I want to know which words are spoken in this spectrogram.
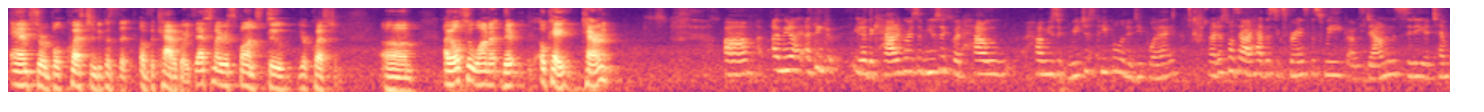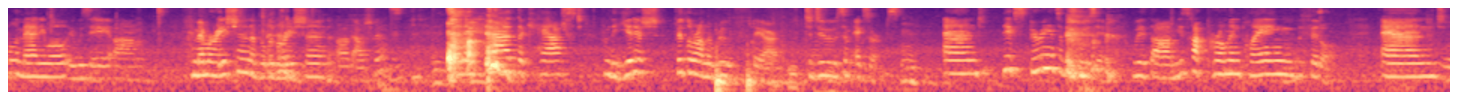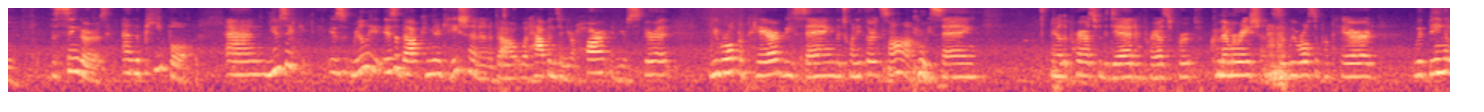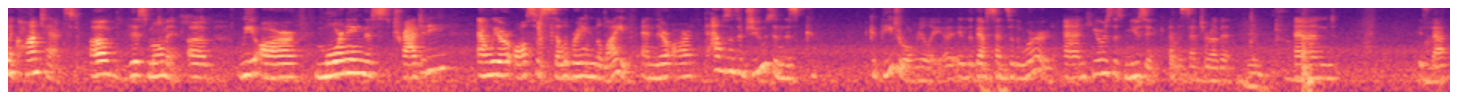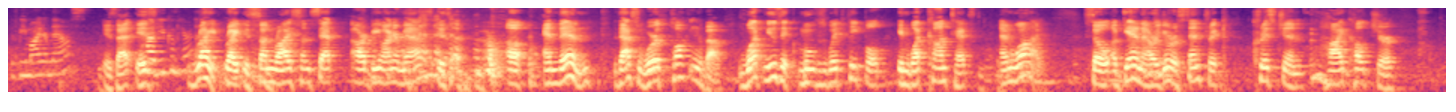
answerable question because of the, of the categories. That's my response to your question. Um, I also want to, okay, Karen? Um, I mean, I, I think, you know, the categories of music, but how, how music reaches people in a deep way. And I just want to say, I had this experience this week. I was down in the city at Temple Emanu-El. It was a um, commemoration of the liberation of Auschwitz. And they had the cast from the Yiddish Fiddler on the Roof there to do some excerpts. And the experience of this music with um, Itzhak Perlman playing the fiddle and the singers and the people. And music is really is about communication and about what happens in your heart and your spirit. We were all prepared. We sang the 23rd Psalm. We sang, you know, the prayers for the dead and prayers for commemoration. So we were also prepared with being in the context of this moment of we are mourning this tragedy and we are also celebrating the life. And there are thousands of Jews in this c- cathedral, really, uh, in the best sense of the word. And here is this music at the center of it. And is that the B minor mass? Is that, is, How do you compare that? right, right, is sunrise, sunset our B minor mass? Is, uh, and then, that's worth talking about. What music moves which people in what context and why? So again, our Eurocentric Christian high culture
